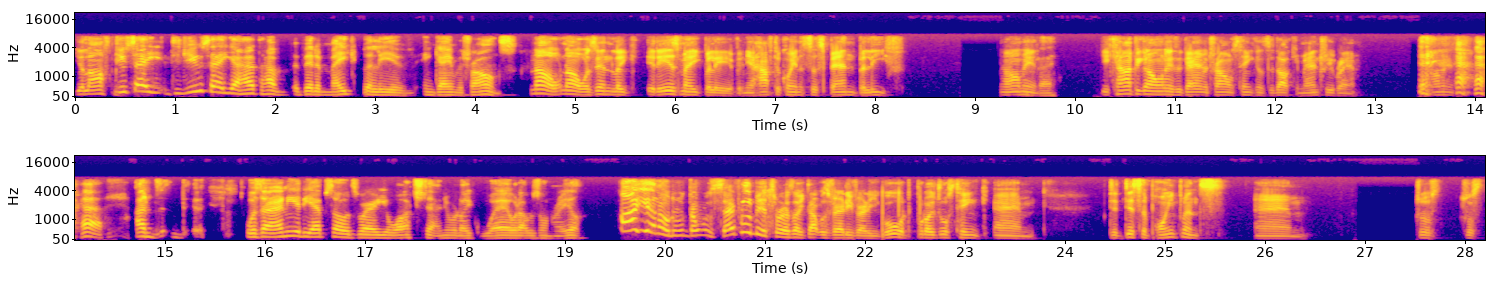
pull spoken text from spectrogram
you lost Did you say? Did you say you had to have a bit of make believe in Game of Thrones? No, no, as in like it is make believe, and you have to kind of suspend belief. You know what I mean? Okay. You can't be going into Game of Thrones thinking it's a documentary, Graham. I and was there any of the episodes where you watched it and you were like, "Wow, that was unreal"? Oh yeah, no, there, there was several bits where I was like, that was very, very good. But I just think um, the disappointments, um, just, just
